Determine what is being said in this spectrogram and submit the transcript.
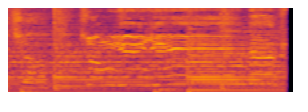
잊어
